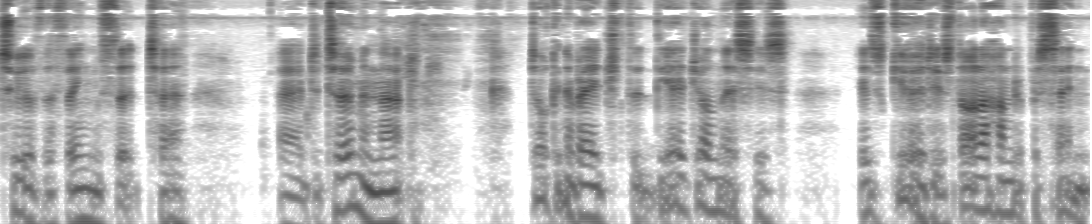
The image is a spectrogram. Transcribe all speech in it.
two of the things that uh, uh, determine that. Talking of edge, the, the edge on this is is good. It's not 100%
